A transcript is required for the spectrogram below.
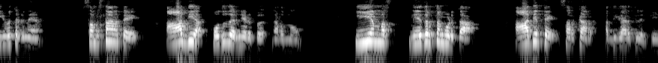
ഇരുപത്തെട്ടിന് സംസ്ഥാനത്തെ ആദ്യ പൊതു തെരഞ്ഞെടുപ്പ് നടന്നു. ഇ എം എസ് നേതൃത്വം കൊടുത്ത ആദ്യത്തെ സർക്കാർ അധികാരത്തിലെത്തി.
